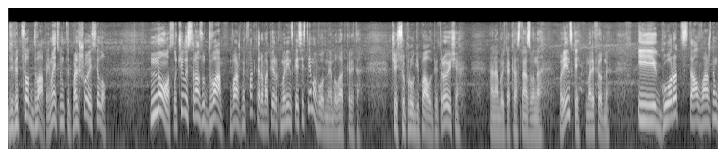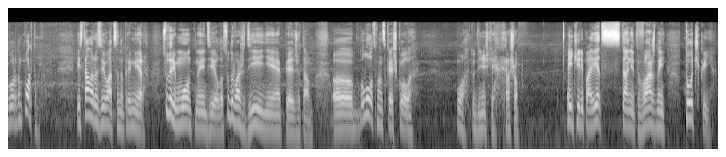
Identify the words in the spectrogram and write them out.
902, понимаете, ну это большое село. Но случилось сразу два важных фактора. Во-первых, Мариинская система водная была открыта в честь супруги Павла Петровича. Она будет как раз названа Мариинской, Марья Федоровна. И город стал важным городом-портом. И стало развиваться, например, судоремонтное дело, судовождение, опять же, там, э, лоцманская школа. О, тут денечки, хорошо. И Череповец станет важной точкой –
